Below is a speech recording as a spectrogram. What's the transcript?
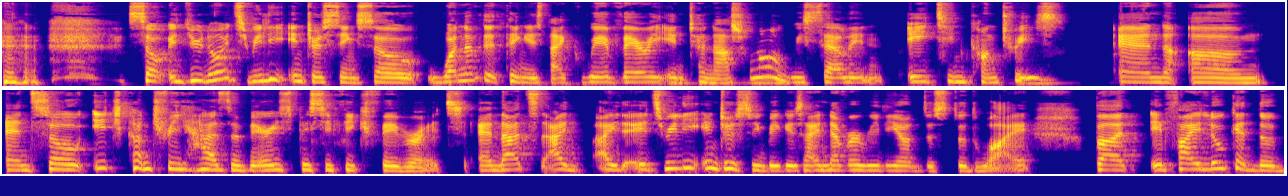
so you know, it's really interesting. So one of the things is like we're very international. We sell in 18 countries. And um, and so each country has a very specific favorite, and that's I, I it's really interesting because I never really understood why. But if I look at the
